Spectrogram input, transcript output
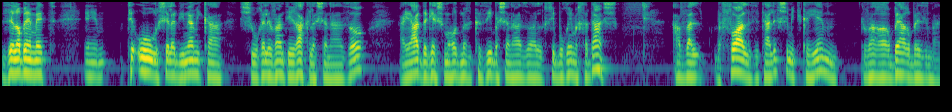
זה לא באמת אה, תיאור של הדינמיקה שהוא רלוונטי רק לשנה הזו. היה דגש מאוד מרכזי בשנה הזו על חיבורים מחדש, אבל בפועל זה תהליך שמתקיים כבר הרבה הרבה זמן.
